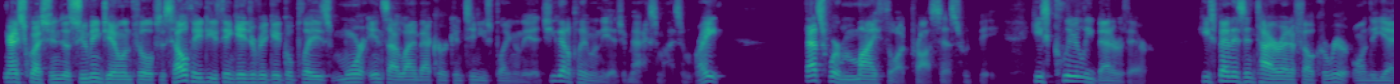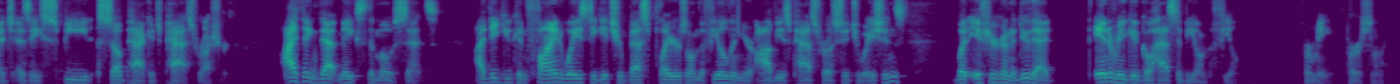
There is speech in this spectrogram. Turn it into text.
nice question. Assuming Jaelan Phillips is healthy, do you think Andrew Van plays more inside linebacker or continues playing on the edge? You got to play him on the edge and maximize him, right? That's where my thought process would be. He's clearly better there. He spent his entire NFL career on the edge as a speed sub package pass rusher. I think that makes the most sense. I think you can find ways to get your best players on the field in your obvious pass rush situations but if you're going to do that, Ginkel has to be on the field for me personally.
